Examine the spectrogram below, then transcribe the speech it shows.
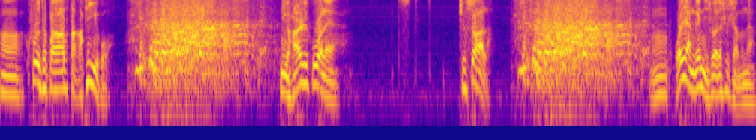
啊，裤子扒了打屁股。女孩是过来，就算了。嗯，我想跟你说的是什么呢？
